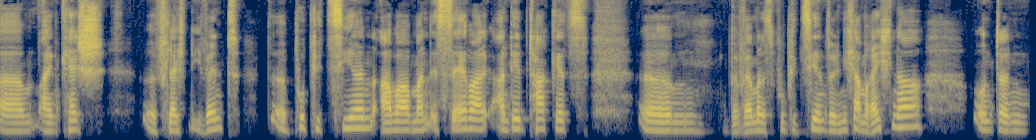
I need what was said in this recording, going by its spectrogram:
ähm, ein Cache, äh, vielleicht ein Event äh, publizieren, aber man ist selber an dem Tag jetzt, ähm, wenn man es publizieren will, nicht am Rechner und dann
